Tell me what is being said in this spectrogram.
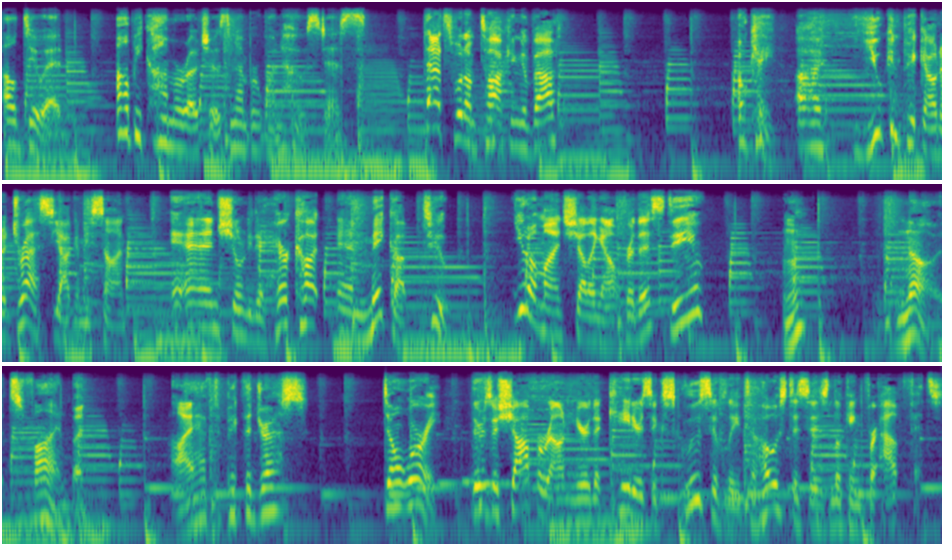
I'll do it. I'll be Kamurocho's number one hostess. That's what I'm talking about. Okay, uh, you can pick out a dress, Yagami-san. And she'll need a haircut and makeup, too. You don't mind shelling out for this, do you? Hmm? No, it's fine, but I have to pick the dress? Don't worry, there's a shop around here that caters exclusively to hostesses looking for outfits.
